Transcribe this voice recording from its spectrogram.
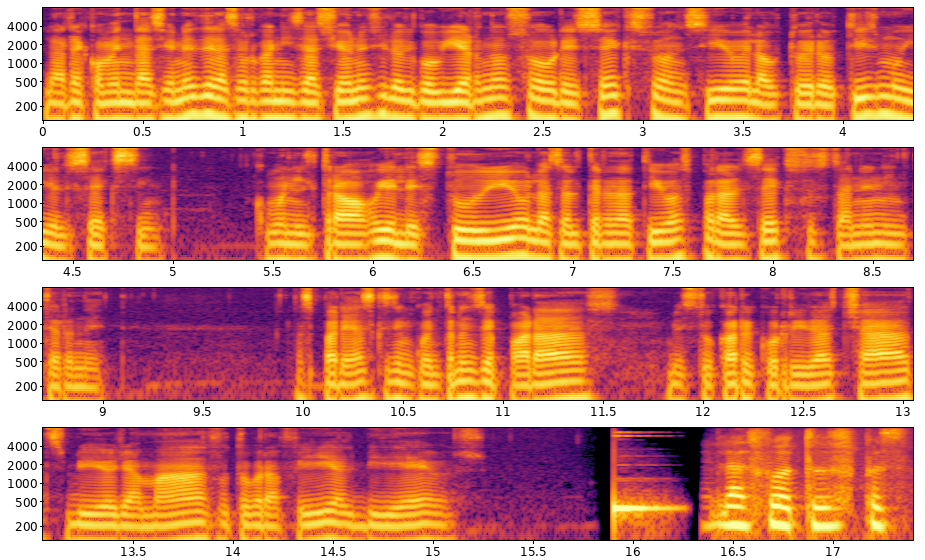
las recomendaciones de las organizaciones y los gobiernos sobre sexo han sido el autoerotismo y el sexting. Como en el trabajo y el estudio, las alternativas para el sexo están en Internet. Las parejas que se encuentran separadas les toca recurrir a chats, videollamadas, fotografías, videos. Las fotos pues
